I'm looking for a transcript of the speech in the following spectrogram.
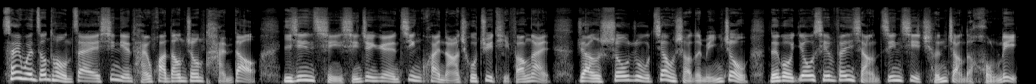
蔡英文总统在新年谈话当中谈到，已经请行政院尽快拿出具体方案，让收入较少的民众能够优先分享经济成长的红利。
